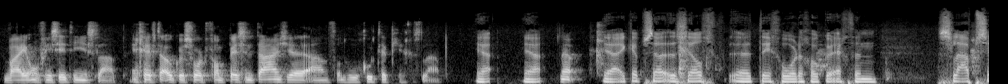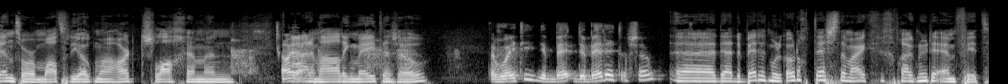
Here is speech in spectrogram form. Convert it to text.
waar je ongeveer zit in je slaap. En geeft daar ook een soort van percentage aan van hoe goed heb je geslapen. Ja, ja. ja. ja ik heb zelf tegenwoordig ook echt een slaapsensormat die ook mijn hartslag en mijn oh, ja. ademhaling meet en zo. En hoe heet die? De, be de Beddit of zo? Uh, de, de Beddit moet ik ook nog testen, maar ik gebruik nu de MFit.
